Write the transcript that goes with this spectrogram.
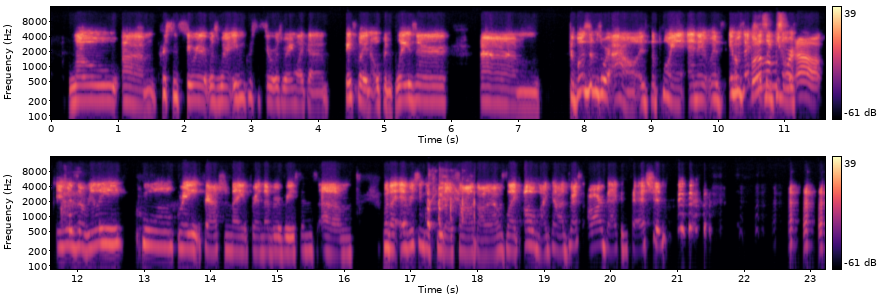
low. Um, Kristen Stewart was wearing. Even Kristen Stewart was wearing like a basically an open blazer. Um, the bosoms were out is the point, and it was it the was actually bosoms like, you know, were out. It was a really cool, great fashion night for a number of reasons. Um, but I, every single tweet I saw about it, I was like, "Oh my god, breasts are back in fashion."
